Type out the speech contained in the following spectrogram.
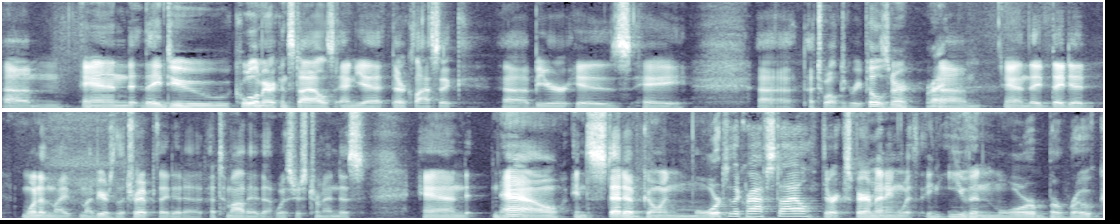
Um, and they do cool American styles, and yet their classic uh, beer is a uh, a 12 degree pilsner. Right. Um, and they they did one of my my beers of the trip. They did a, a tmavé that was just tremendous. And now, instead of going more to the craft style, they're experimenting with an even more baroque,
